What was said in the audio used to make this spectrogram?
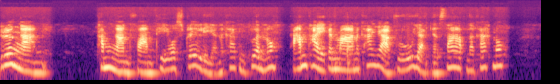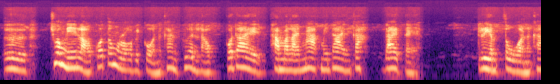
เรื่องงานทำงานฟาร์มที่ออสเตรเลียนะคะเพื่อนๆเนาะถามไทยกันมานะคะ อยากรู้อยากจะทราบนะคะเนาะเออช่วงนี้เราก็ต้องรอไปก่อนนะคะเพื่อนเราก็ได้ทำอะไรมากไม่ได้นะคะ ได้แต่เตรียมตัวนะคะ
